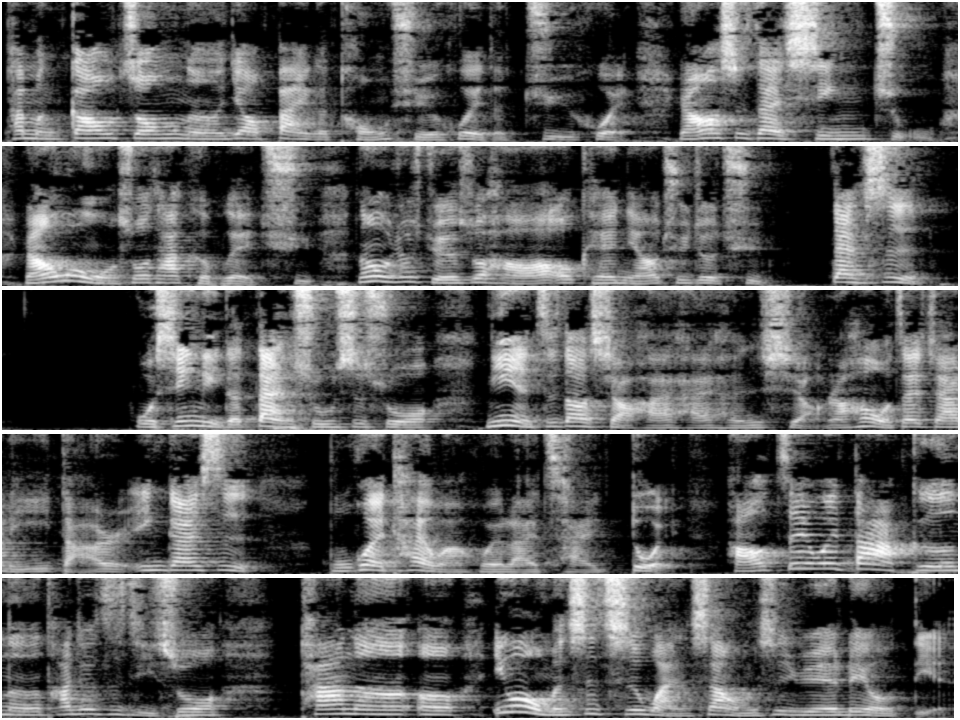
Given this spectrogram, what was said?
他们高中呢要办一个同学会的聚会，然后是在新竹，然后问我说他可不可以去，然后我就觉得说好啊，OK，你要去就去，但是。我心里的淡叔是说，你也知道小孩还很小，然后我在家里一打二，应该是不会太晚回来才对。好，这位大哥呢，他就自己说，他呢，呃，因为我们是吃晚上，我们是约六点，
